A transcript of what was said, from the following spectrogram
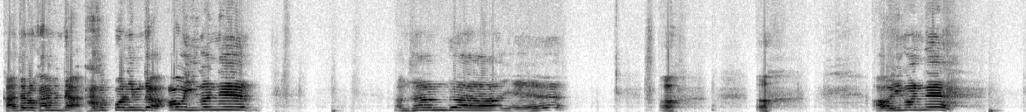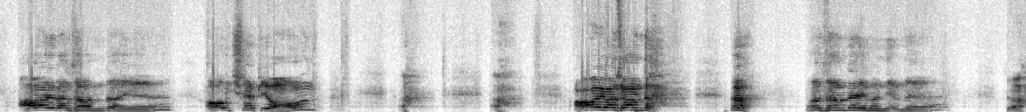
가도록 합니다. 다섯 번입니다. 어, 이건님. 감사합니다. 예. 어, 어. 아, 이건님. 아, 감사합니다. 예. 어우, 챔피언. 아, 아, 아, 감사합니다. 어, 감사합니다, 이건님. 네. 자,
